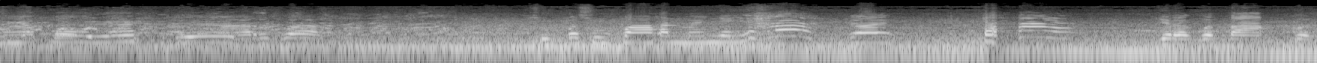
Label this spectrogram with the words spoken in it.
lihat lo ya. Iya. Harus bang. Sumpah-sumpahan mainnya ya, coy. Kira gua takut.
